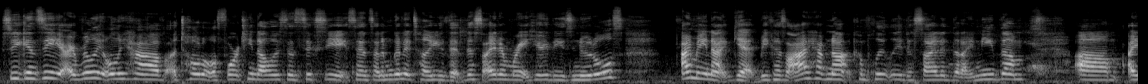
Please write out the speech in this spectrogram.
So you can see I really only have a total of $14.68 and I'm going to tell you that this item right here, these noodles, I may not get because I have not completely decided that I need them. Um, I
